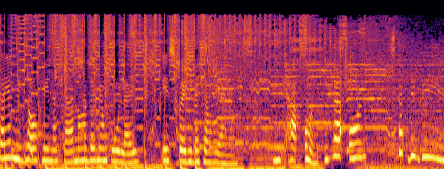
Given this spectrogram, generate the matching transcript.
So, ayan, medyo okay na siya. Mga ganyang kulay is pwede na siyang yan. Ihaon. Ihaon. Stop, baby.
